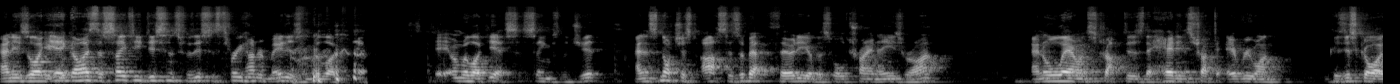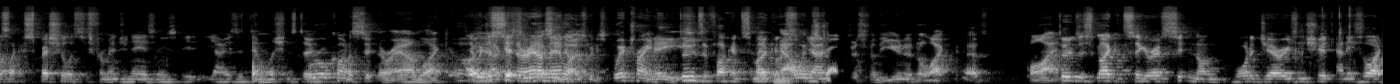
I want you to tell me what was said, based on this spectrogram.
And he's like, yeah, guys, the safety distance for this is 300 meters. And we're like, yeah. and we're like, yes, it seems legit. And it's not just us, there's about 30 of us, all trainees, right? And all our instructors, the head instructor, everyone, because this guy's like a specialist. He's from engineers and he's, you know, he's a demolitions dude. We're all kind of sitting around like, oh, Yeah, we're yeah, just I sitting around, guess he man, knows what he's- we're trainees. Dudes are fucking smoking. then our you know, instructors from the unit are like, that's fine. dudes are smoking cigarettes, sitting on water jerrys and shit. And he's like,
